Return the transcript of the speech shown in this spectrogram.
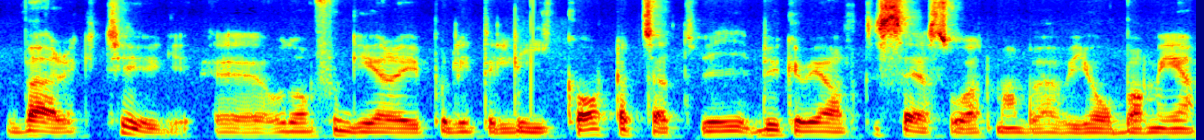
verktyg eh, och de fungerar ju på lite likartat sätt. Vi brukar vi alltid säga så att man behöver jobba med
